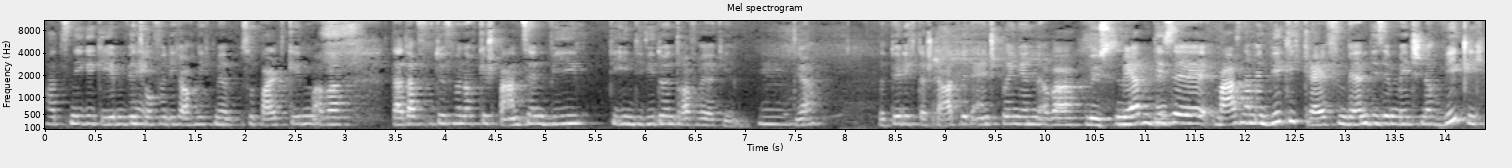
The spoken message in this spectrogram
hat es nie gegeben, wird es nee. hoffentlich auch nicht mehr so bald geben, aber da darf, dürfen wir noch gespannt sein, wie die Individuen darauf reagieren. Mhm. Ja? Natürlich, der Staat wird einspringen, aber Müssen, werden diese Maßnahmen wirklich greifen, werden diese Menschen auch wirklich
